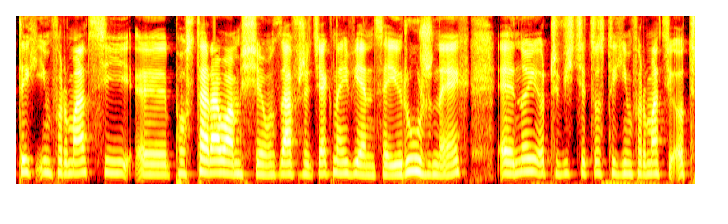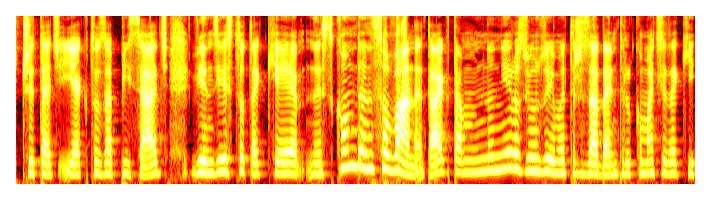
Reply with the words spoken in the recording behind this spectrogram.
tych informacji e, postarałam się zawrzeć jak najwięcej, różnych, no i oczywiście co z tych informacji odczytać i jak to zapisać, więc jest to takie skondensowane, tak? Tam no, nie rozwiązujemy też zadań, tylko macie taki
